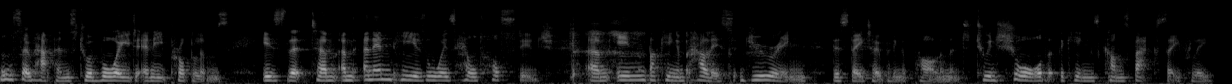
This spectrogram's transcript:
also happens to avoid any problems is that um, an MP is always held hostage um, in Buckingham Palace during the state opening of Parliament to ensure that the King's comes back safely.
